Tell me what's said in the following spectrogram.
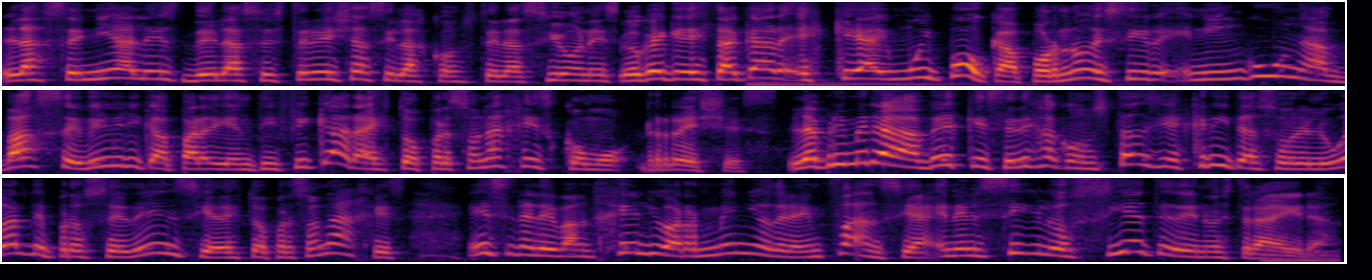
las señales de las estrellas y las constelaciones. Lo que hay que destacar es que hay muy poca, por no decir ninguna base bíblica para identificar a estos personajes como reyes. La primera vez que se deja constancia escrita sobre el lugar de procedencia de estos personajes es en el Evangelio armenio de la infancia, en el siglo 7 de nuestra era.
